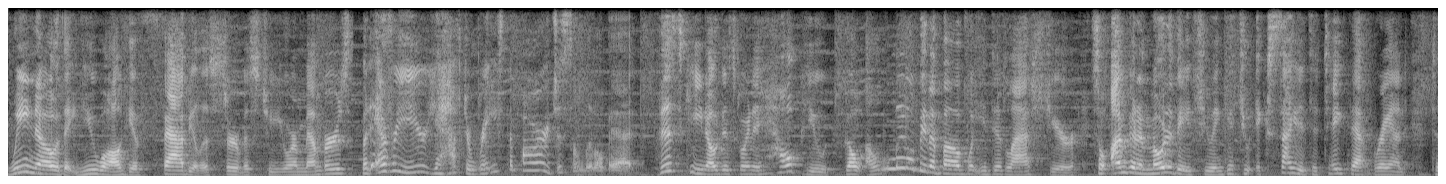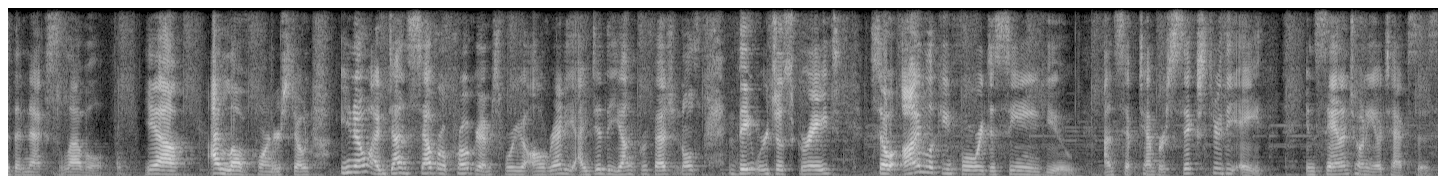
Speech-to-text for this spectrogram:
We know that you all give fabulous service to your members, but every year you have to raise the bar just a little bit. This keynote is going to help you go a little bit above what you did last year. So I'm going to motivate you and get you excited to take that brand to the next level. Yeah, I love Cornerstone. You know, I've done several programs for you already. I did the young professionals. They were just great. So I'm looking forward to seeing you on September 6th through the 8th in San Antonio, Texas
